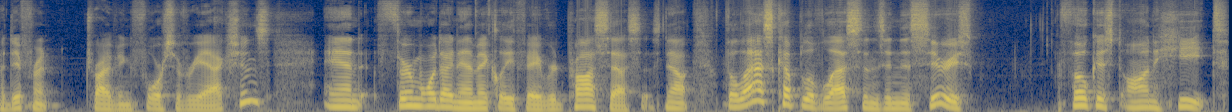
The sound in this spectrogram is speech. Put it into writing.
a different driving force of reactions, and thermodynamically favored processes. Now, the last couple of lessons in this series focused on heat.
